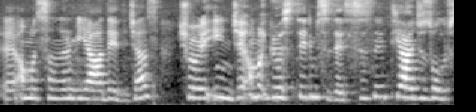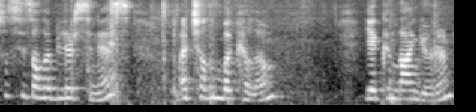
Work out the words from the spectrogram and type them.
e, ama sanırım iade edeceğiz. Şöyle ince ama göstereyim size. Sizin ihtiyacınız olursa siz alabilirsiniz. Açalım bakalım. Yakından görün.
